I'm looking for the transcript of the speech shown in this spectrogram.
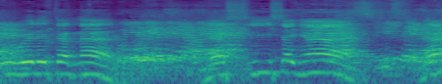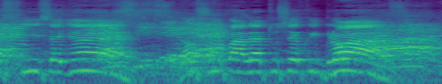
Louer l'éternel. Merci Seigneur. Merci Seigneur. Dans son palais, tous ceux qui gloire.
